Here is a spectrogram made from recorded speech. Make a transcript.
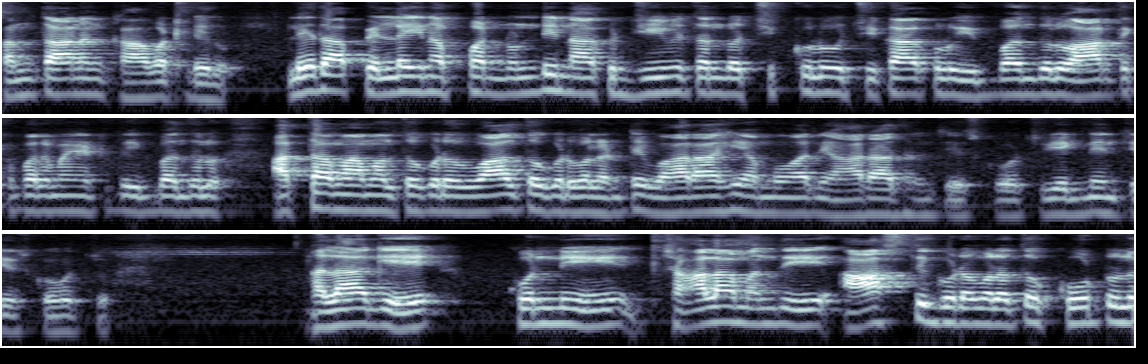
సంతానం కావట్లేదు. లేదా పెళ్ళైనప్పటి నుండి నాకు జీవితంలో చిక్కులు చికాకులు ఇబ్బందులు ఆర్థికపరమైనటువంటి ఇబ్బందులు అత్తామామలతో కూడా వాళ్ళతో గొడవలు అంటే వారాహి అమ్మవారిని ఆరాధన చేసుకోవచ్చు యజ్ఞం చేసుకోవచ్చు అలాగే కొన్ని చాలామంది ఆస్తి గొడవలతో కోర్టుల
